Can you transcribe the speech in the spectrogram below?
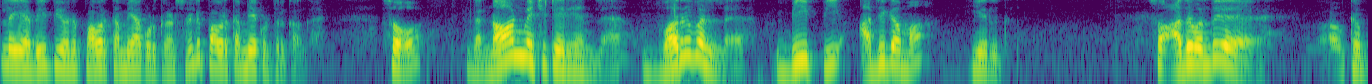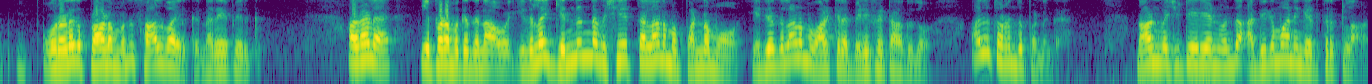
இல்லையா பிபி வந்து பவர் கம்மியாக கொடுக்குறேன்னு சொல்லிட்டு பவர் கம்மியாக கொடுத்துருக்காங்க. ஸோ இந்த நான் வெஜிடேரியனில் வறுவலில் பிபி அதிகமாக ஏறுது. ஸோ அது வந்து க- ஓரளவுக்கு ப்ராப்ளம் வந்து சால்வ் ஆகிருக்கு நிறைய பேருக்கு. அதனால் இப்போ நமக்கு இந்த நான் இதெல்லாம் என்னென்ன விஷயத்தெல்லாம் நம்ம பண்ணமோ எது எதெல்லாம் நம்ம வாழ்க்கையில் பெனிஃபிட் ஆகுதோ அதை தொடர்ந்து பண்ணுங்கள் நான் வெஜிடேரியன் வந்து அதிகமாக நீங்கள் எடுத்துருக்கலாம்.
